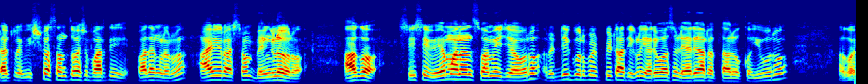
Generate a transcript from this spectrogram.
ಡಾಕ್ಟರ್ ವಿಶ್ವ ಸಂತೋಷ ಭಾರತಿ ಪಾದಂಗಳವರು ಆಯುರಾಶ್ರಮ ಬೆಂಗಳೂರು ಹಾಗೂ ಶ್ರೀ ಶ್ರೀ ವೇಮಾನಂದ ಸ್ವಾಮೀಜಿ ಅವರು ರೆಡ್ಡಿ ಗುರುಪೇಟ್ ಪೀಠಾದಿಗಳು ಯರಿವಾಸಳು ಹರಿಹರ ತಾಲೂಕು ಇವರು ಹಾಗೂ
